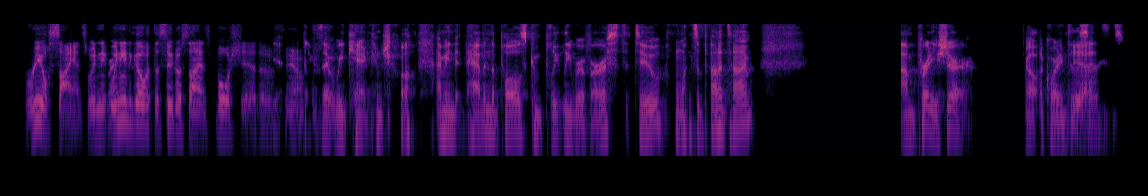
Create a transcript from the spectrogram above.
real science. We need right. we need to go with the pseudoscience bullshit of yeah, you know things that we can't control. I mean, having the poles completely reversed too. Once upon a time, I'm pretty sure. Well, according to the yeah, science.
